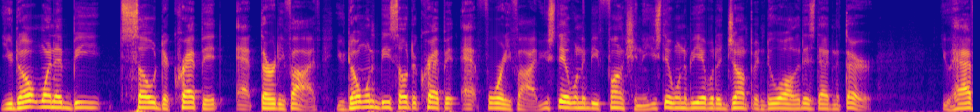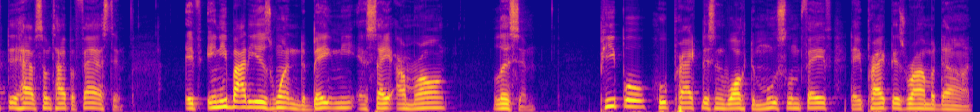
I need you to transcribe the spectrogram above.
You don't want to be so decrepit at 35. You don't want to be so decrepit at 45. You still want to be functioning. You still want to be able to jump and do all of this, that, and the third. You have to have some type of fasting. If anybody is wanting to debate me and say I'm wrong, listen. People who practice and walk the Muslim faith, they practice Ramadan.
